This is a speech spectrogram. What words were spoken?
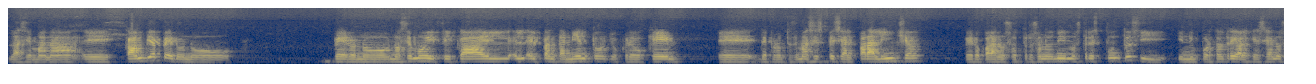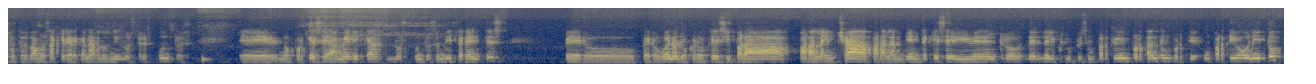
la semana eh, cambia, pero no, pero no, no se modifica el, el, planteamiento. Yo creo que eh, de pronto es más especial para el hincha, pero para nosotros son los mismos tres puntos y, no importa el rival que sea, nosotros vamos a querer ganar los mismos tres puntos. Eh, no porque sea América, los puntos son diferentes, pero, pero bueno, yo creo que sí para, para la hinchada, para el ambiente que se vive dentro del, del club es un partido importante, un, partido, un partido bonito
